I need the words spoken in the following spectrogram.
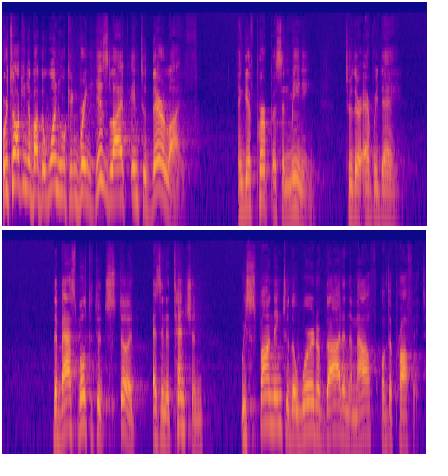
We're talking about the one who can bring his life into their life and give purpose and meaning to their everyday. The vast multitude stood as in attention, responding to the word of God in the mouth of the prophet.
